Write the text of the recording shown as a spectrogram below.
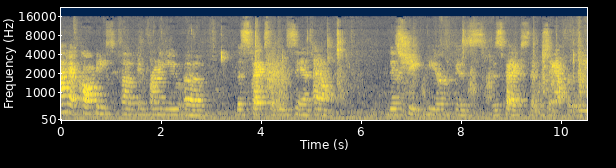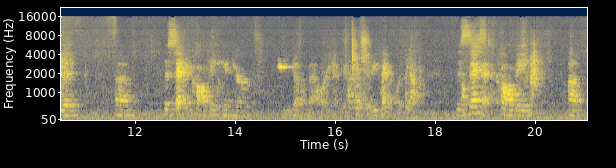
I have copies, um, in front of you of the specs that we sent out. This sheet here is the specs that were sent out for the bid. Um, the second copy in your yellow Mallory, it should be paperclip, yeah. The second copy, um,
